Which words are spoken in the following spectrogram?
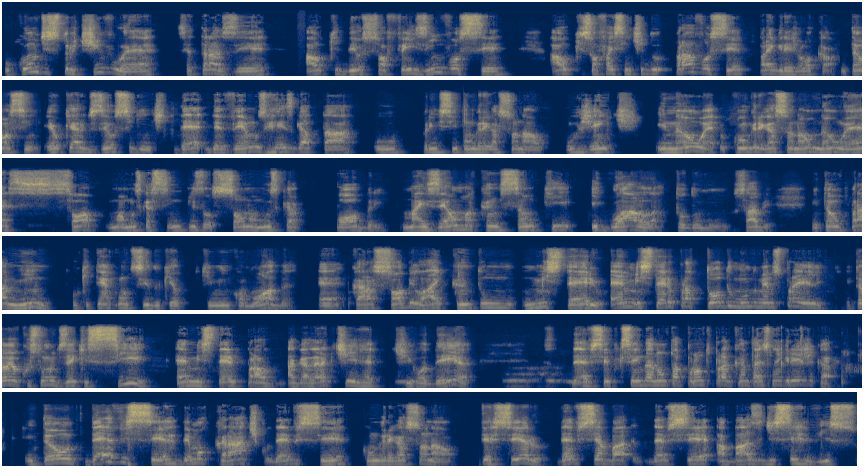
o quão destrutivo é você trazer algo que Deus só fez em você, algo que só faz sentido para você, para a igreja local. Então, assim, eu quero dizer o seguinte: de, devemos resgatar o princípio congregacional urgente. E não é, o congregacional não é só uma música simples ou só uma música pobre, mas é uma canção que iguala todo mundo, sabe? Então, para mim, o que tem acontecido que, eu, que me incomoda é, o cara sobe lá e canta um, um mistério. É mistério para todo mundo, menos para ele. Então eu costumo dizer que se é mistério para a galera que te, te rodeia, deve ser porque você ainda não está pronto para cantar isso na igreja, cara. Então deve ser democrático, deve ser congregacional. Terceiro, deve ser a, deve ser a base de serviço.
